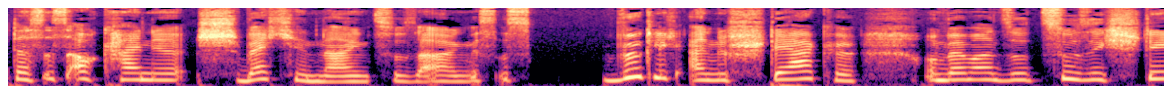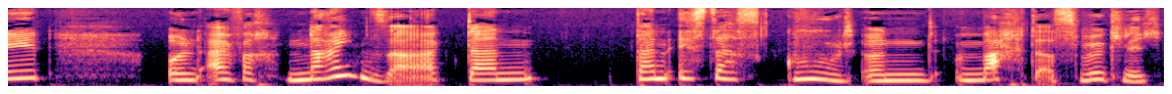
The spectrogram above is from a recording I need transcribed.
das ist auch keine Schwäche, Nein zu sagen. Es ist wirklich eine Stärke. Und wenn man so zu sich steht und einfach Nein sagt, dann, dann ist das gut und macht das wirklich.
